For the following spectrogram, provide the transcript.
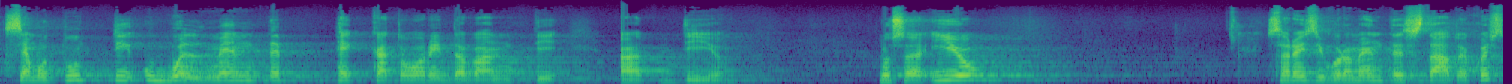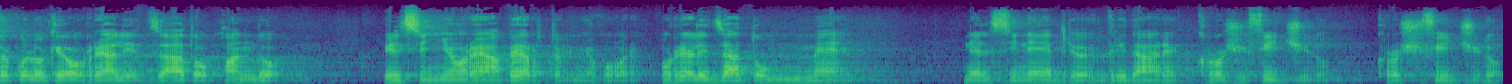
siamo tutti ugualmente peccatori davanti a Dio. Lo sa, io sarei sicuramente stato, e questo è quello che ho realizzato quando il Signore ha aperto il mio cuore. Ho realizzato me nel sinedrio e gridare crocifiggilo, crocifiggilo,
